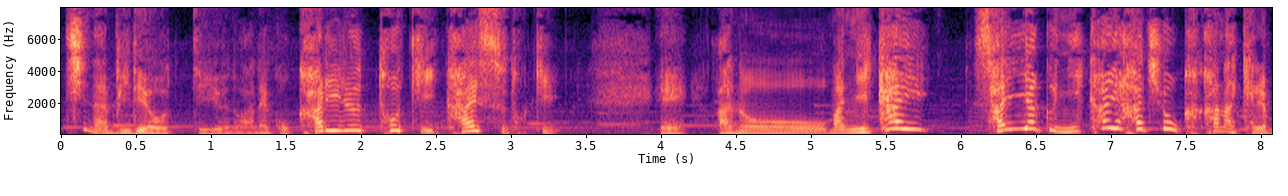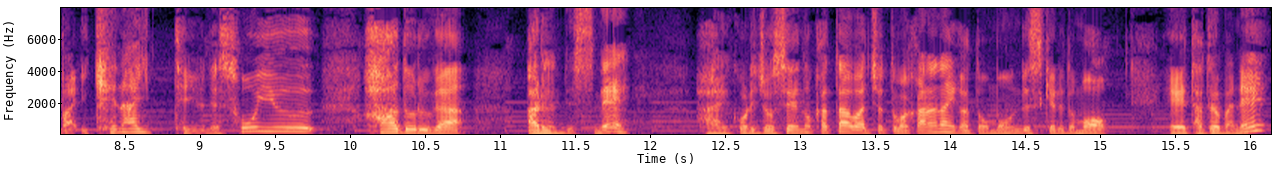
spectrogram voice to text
チなビデオっていうのはね、こう借りるとき、返すとき、えー、あのー、まあ、2回、最悪2回恥をかかなければいけないっていうね、そういうハードルがあるんですね。はい、これ女性の方はちょっとわからないかと思うんですけれども、えー、例えばね、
